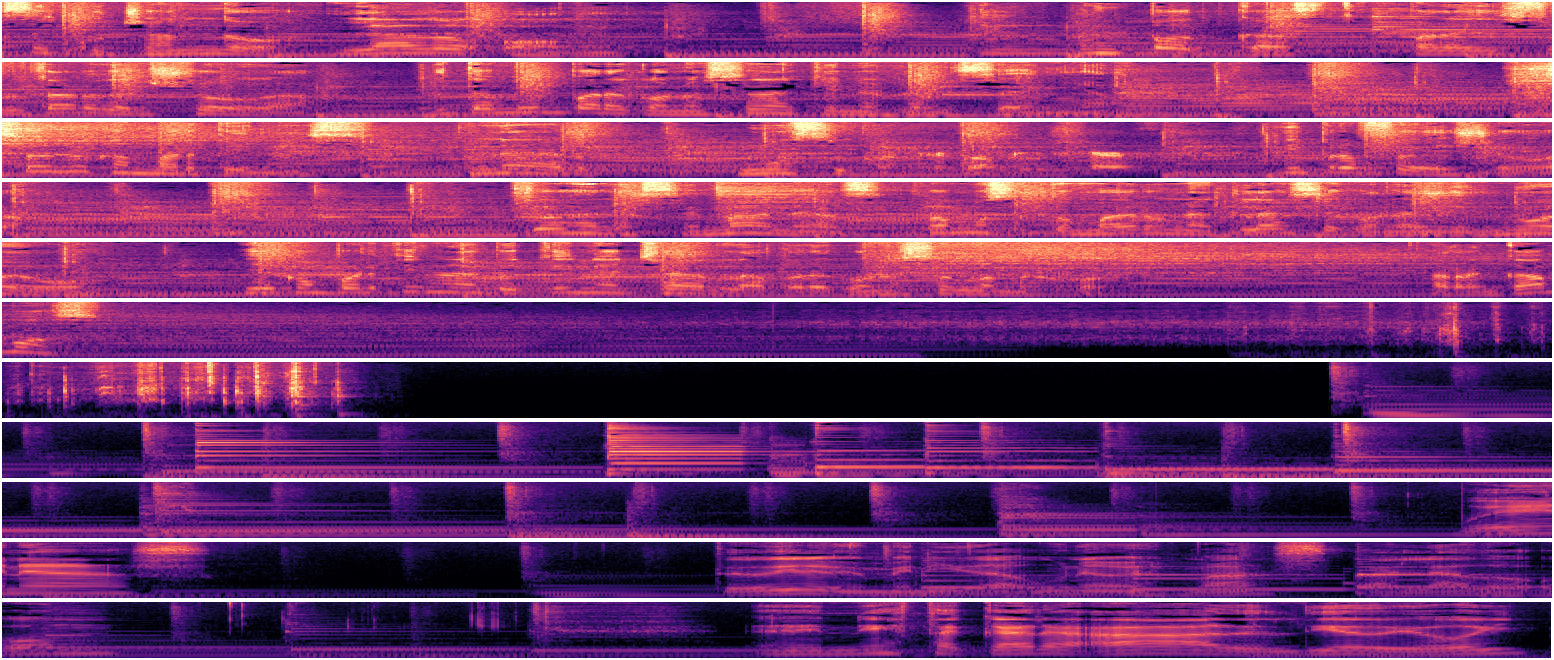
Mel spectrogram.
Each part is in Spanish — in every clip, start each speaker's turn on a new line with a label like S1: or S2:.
S1: Estás escuchando Lado Om, un podcast para disfrutar del yoga y también para conocer a quienes lo enseñan. Soy Lucas Martínez, nerd, músico y profe de yoga. Todas las semanas vamos a tomar una clase con alguien nuevo y a compartir una pequeña charla para conocerlo mejor. ¿Arrancamos? Al lado OM. En esta cara A del día de hoy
